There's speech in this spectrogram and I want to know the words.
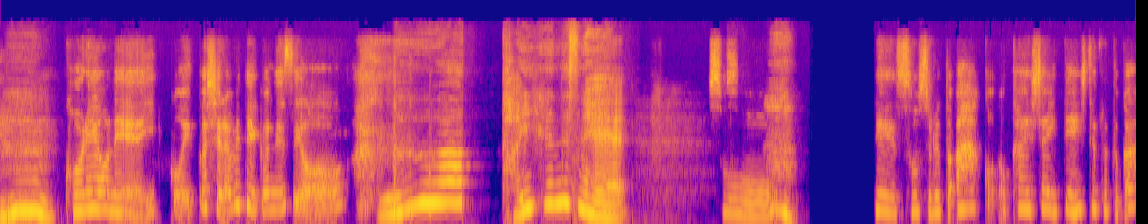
うん。これをね、一個一個調べていくんですよ。うわ、大変ですね。そう。で、そうすると、ああ、この会社移転してたとか、ああ、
